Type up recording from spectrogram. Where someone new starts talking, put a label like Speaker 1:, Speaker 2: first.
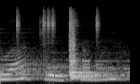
Speaker 1: you at JT.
